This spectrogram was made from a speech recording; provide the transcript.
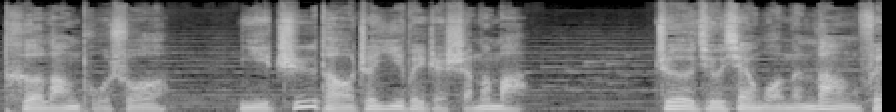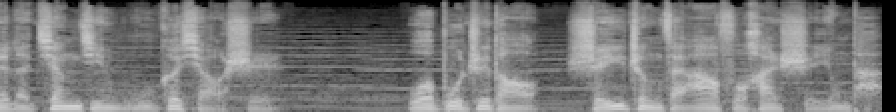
特朗普说：“你知道这意味着什么吗？这就像我们浪费了将近五个小时。我不知道谁正在阿富汗使用它。”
